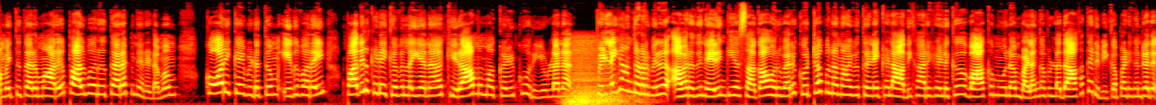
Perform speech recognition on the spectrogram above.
அமைத்து தருமாறு பல்வேறு தரப்பினரிடமும் கோரிக்கை விடுத்தும் இதுவரை பதில் கிடைக்கவில்லை என கிராம மக்கள் கூறியுள்ளனர். பிள்ளையான் தொடர்பில் அவரது நெருங்கிய சகா ஒருவர் குற்றப்புலனாய்வு திணைக்கள அதிகாரிகளுக்கு வாக்குமூலம் வழங்கவுள்ளதாக தெரிவிக்கப்படுகின்றது.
